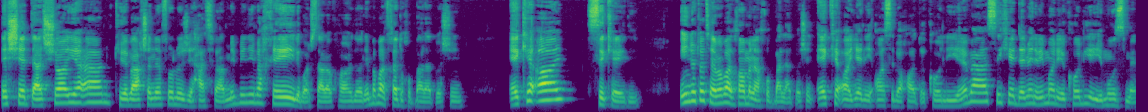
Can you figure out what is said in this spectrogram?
به شدت شایعن. توی بخش نفرولوژی حتما می‌بینیم و خیلی باش سر کار داریم و باید خیلی خوب بلد باشین. AKI CKD این دو تا باید کاملا خوب بلد باشین. AKI یعنی آسیب حاد کلیه و CKD یعنی بیماری کلیه مزمن.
